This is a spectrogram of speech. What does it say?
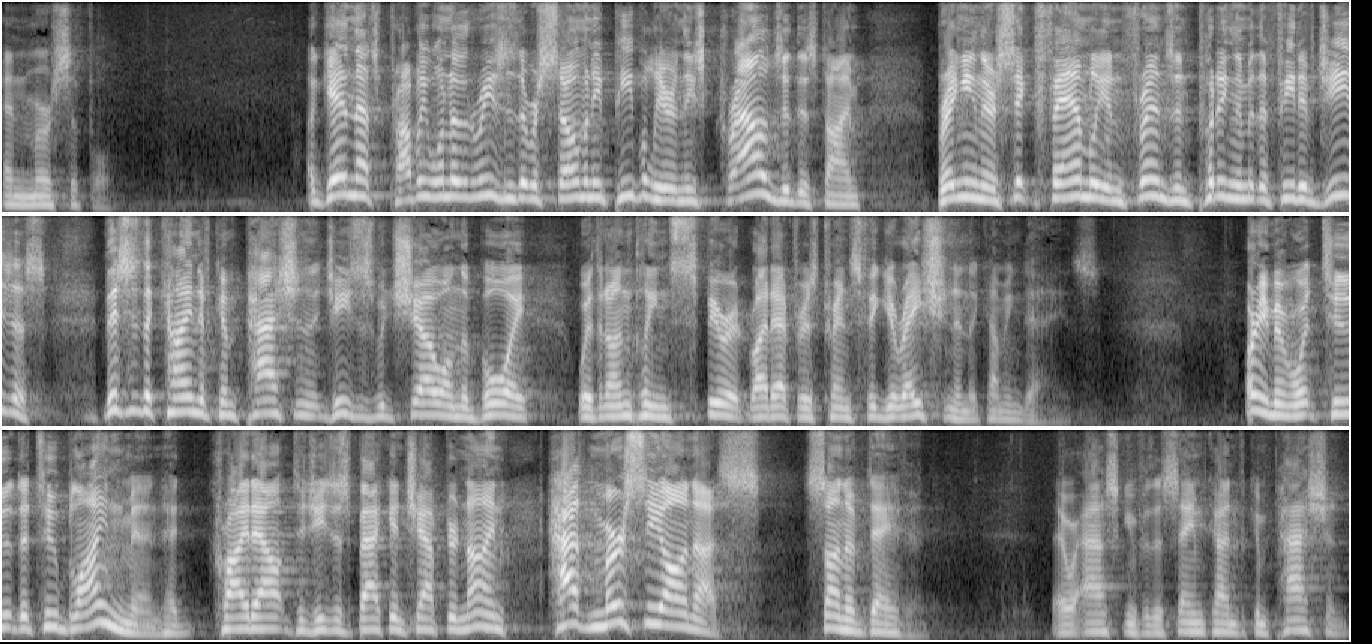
and merciful. Again, that's probably one of the reasons there were so many people here in these crowds at this time, bringing their sick family and friends and putting them at the feet of Jesus. This is the kind of compassion that Jesus would show on the boy with an unclean spirit right after his transfiguration in the coming days. Or you remember what two, the two blind men had cried out to Jesus back in chapter 9 Have mercy on us, son of David. They were asking for the same kind of compassion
